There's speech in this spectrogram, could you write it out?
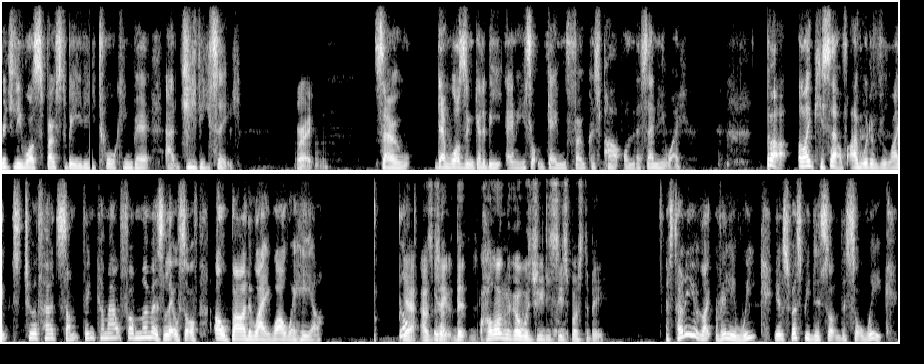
originally was supposed to be the talking bit at GDC. Right. So there wasn't going to be any sort of game focused part on this anyway. But like yourself, I would have liked to have heard something come out from them as a little sort of, oh, by the way, while we're here. Yeah, I was gonna say that. How long ago was GDC supposed to be? It's telling you like really a week. It was supposed to be this sort of this sort of week.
